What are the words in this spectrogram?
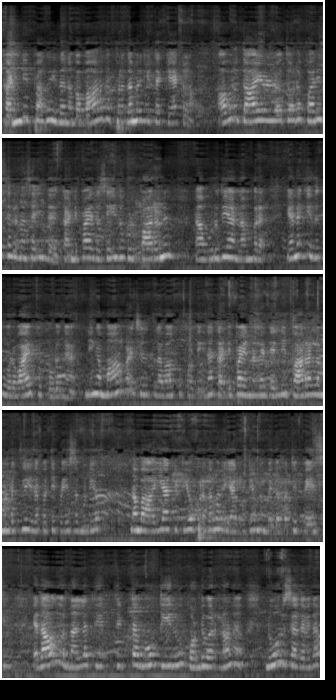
கண்டிப்பாக இதை நம்ம பாரத பிரதமர் கிட்ட கேட்கலாம். அவரு தாயுள்ளத்தோட பரிசீலனை செய்து கண்டிப்பா இதை செய்து கொடுப்பாருன்னு நான் உறுதியா நம்புறேன். எனக்கு இதுக்கு ஒரு வாய்ப்பு கொடுங்க. நீங்க மாவட்டத்துல வாக்கு போட்டீங்கன்னா கண்டிப்பா என்னால டெல்லி பாராளுமன்றத்திலயும் இதை பத்தி பேச முடியும். நம்ம ஐயா கிட்டயோ பிரதமர் ஐயா கிட்டயோ நம்ம இதை பத்தி பேசி ஏதாவது ஒரு நல்ல தி- திட்டமோ தீர்வும் கொண்டு வரணும்னு நூறு சதவீதம்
